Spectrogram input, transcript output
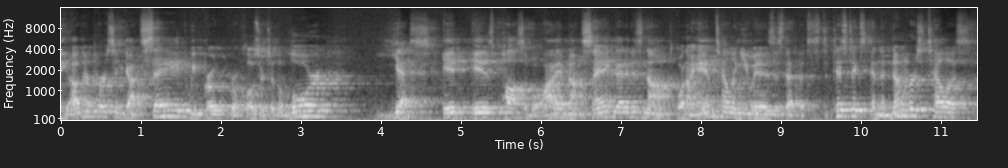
The other person got saved. We grow, closer to the Lord. Yes, it is possible. I am not saying that it is not. What I am telling you is, is that the statistics and the numbers tell us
